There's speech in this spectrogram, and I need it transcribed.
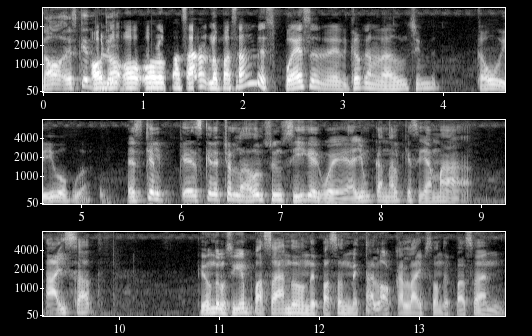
no, es que. O, de- no, o, o lo pasaron, lo pasaron después, en el- creo que en el Adult Swim Cabo Vivo, güey. Es que, el, es que de hecho el Adult Swim sigue, güey. Hay un canal que se llama iSat, que es donde lo siguen pasando, donde pasan Metalocalypse, donde pasan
